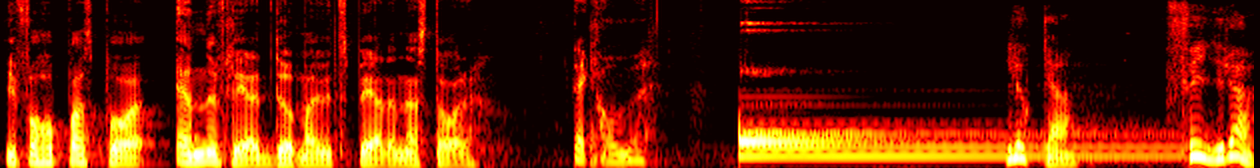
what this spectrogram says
Vi får hoppas på ännu fler dumma utspel nästa år. Det kommer. lucka 4,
